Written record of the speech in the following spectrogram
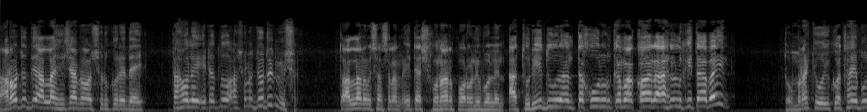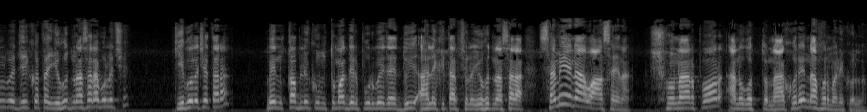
তারও যদি আল্লাহ হিসাবে নেওয়া শুরু করে দেয়, তাহলে এটা তো আসলে জটিল বিষয়। তো আল্লাহ নবী সাল্লাম এটা শোনার পর উনি বললেন, আতুরিদুন আন্তাকুলুন কামা তোমরা কি ওই কথাই বলবে যেই কথা ইহুদ নাসারা বলেছে? কি বলেছে তারা? মেন কাবলিকুম তোমাদের পূর্বে যায় দুই আহলে কিতাব ছিল, ইহুদ নাসারা সামিয়ে না ও আসায় না শোনার পর আনুগত্য না করে নাফরমানি করলাম।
